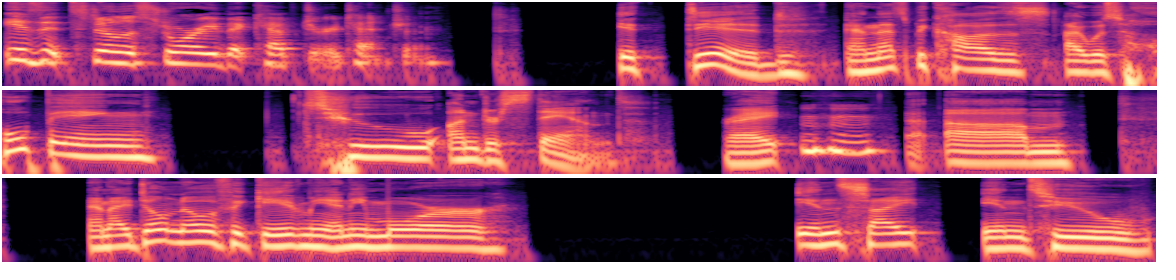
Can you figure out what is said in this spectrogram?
is it still a story that kept your attention? It did. And that's because I was hoping to understand, right? Mm-hmm. Um, and I don't know if it gave me any more insight into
